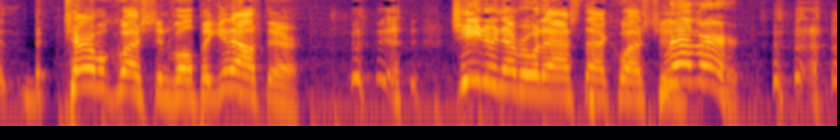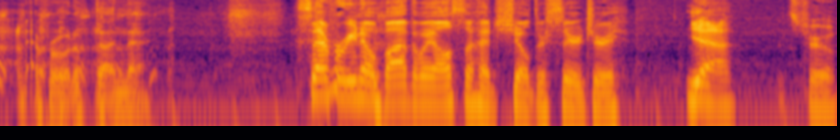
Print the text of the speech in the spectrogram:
terrible question, Volpe. Get out there. Jeter never would have asked that question. Never. Never would have done that. Severino, by the way, also had shoulder surgery. Yeah, it's true.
